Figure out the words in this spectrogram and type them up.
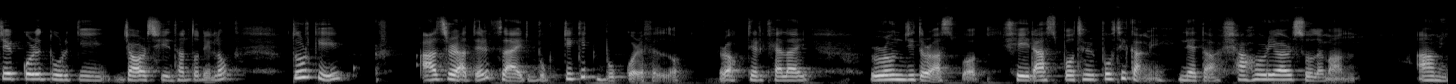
চেক করে তুর্কি যাওয়ার সিদ্ধান্ত নিল। তুর্কি আজ রাতের ফ্লাইট বুক টিকিট বুক করে ফেলল। রক্তের খেলায় রঞ্জিত রাজপথ, সেই রাজপথের পথিকামী নেতা শাহরিয়ার সুলেমান। আমি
